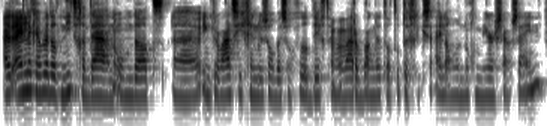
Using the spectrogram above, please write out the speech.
uiteindelijk hebben we dat niet gedaan. Omdat uh, in Kroatië ging dus al best wel veel dicht. En we waren bang dat dat op de Griekse eilanden nog meer zou zijn.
